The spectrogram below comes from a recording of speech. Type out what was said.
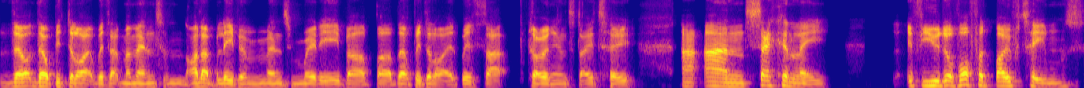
they'll they'll be delighted with that momentum. I don't believe in momentum really, but but they'll be delighted with that going into day two. Uh, and secondly, if you'd have offered both teams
